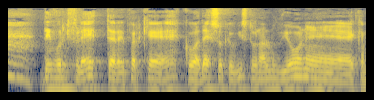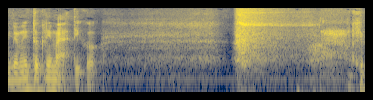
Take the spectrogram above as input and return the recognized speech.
devo riflettere perché ecco adesso che ho visto un'alluvione è cambiamento climatico. Che,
